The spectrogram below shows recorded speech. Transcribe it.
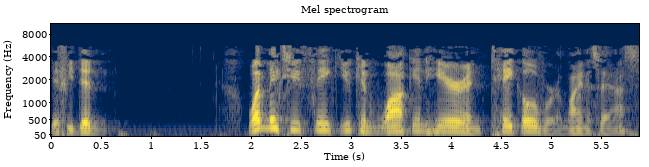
if he didn't. What makes you think you can walk in here and take over? Linus asks.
